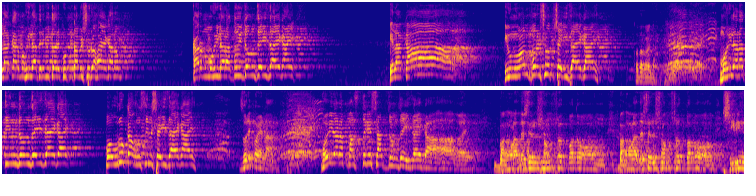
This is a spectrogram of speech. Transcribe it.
এলাকার মহিলাদের ভিতরে কুটনামি শুরু হয়ে গেল। কারণ মহিলারা দুইজন যেই জায়গায় এলাকার ইউনিয়ন পরিষদ সেই জায়গায়, কথা কয় না। মহিলারা তিনজন যেই জায়গায়, পৌর কাউন্সিল সেই জায়গায়, জোরে কয় না। মহিলারা পাঁচ থেকে সাতজন যেই জায়গায়। বাংলাদেশের সংসদ ভবন, বাংলাদেশের সংসদ ভবন, শিরিন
